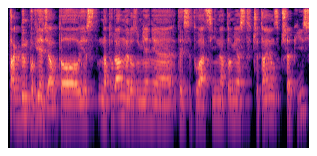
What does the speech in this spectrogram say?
Tak bym powiedział. To jest naturalne rozumienie tej sytuacji, natomiast czytając przepis,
